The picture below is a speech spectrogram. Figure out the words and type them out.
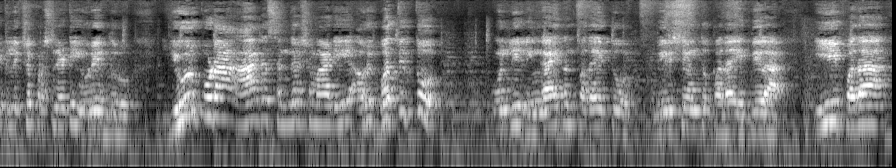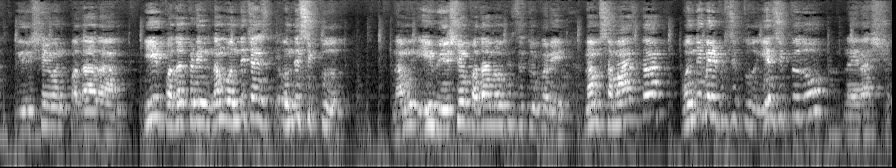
ಇಂಟೆಲೆಕ್ಚುವಲ್ ಪರ್ಸನಾಲಿಟಿ ಇವರೇ ಇದ್ದರು. ಇವ್ರು ಕೂಡ ಆಗ ಸಂಘರ್ಷ ಮಾಡಿ ಅವ್ರಿಗೆ ಗೊತ್ತಿತ್ತು. ಓನ್ಲಿ ಲಿಂಗಾಯತ ಪದ ಇತ್ತು ವೀರಶೈವ ಅಂತ ಪದ ಇದ್ದಿಲ್ಲ ಈ ಪದ ವೀರಶೈವ ಅಂತ ಪದ ಅದ ಈ ಪದ ಕಡೆ ನಮ್ ಒಂದೇ ಚಾನ್ಸ್ ಒಂದೇ ಸಿಕ್ತದ. ನಮ್ಗೆ ಈ ವೀರಶೈವ ಪದ ಅನ್ನೋ ತಿಳ್ಕೊರಿ ನಮ್ ಸಮಾಜದ ಒಂದೇ ಬೆನಿಫಿಟ್ ಸಿಗ್ತದ ಏನ್ ಸಿಗ್ತದು ನೈರಾಶ್ಯ.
